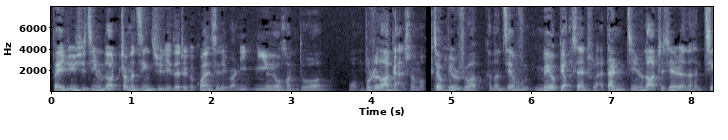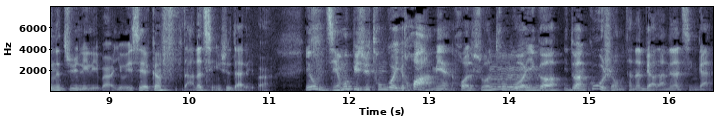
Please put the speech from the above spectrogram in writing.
被允许进入到这么近距离的这个关系里边，你你又有很多我们不知道感受吗？就比如说，可能节目没有表现出来，但是你进入到这些人的很近的距离里边，有一些更复杂的情绪在里边。因为我们节目必须通过一个画面，或者说通过一个、一段故事，我们才能表达那段情感。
